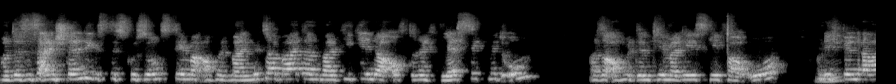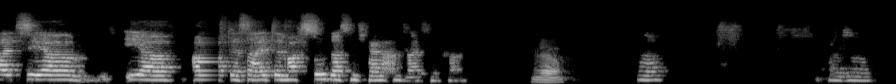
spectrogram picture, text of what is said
Und das ist ein ständiges Diskussionsthema auch mit meinen Mitarbeitern, weil die gehen da oft recht lässig mit um also auch mit dem Thema DSGVO. Und mhm. ich bin da halt sehr eher auf der Seite, mach so, dass mich keiner angreifen kann. Ja. ja. Also,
